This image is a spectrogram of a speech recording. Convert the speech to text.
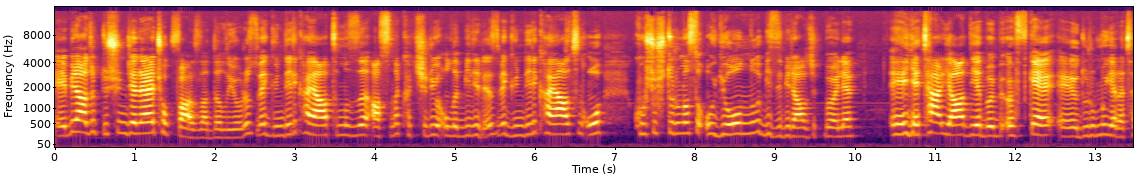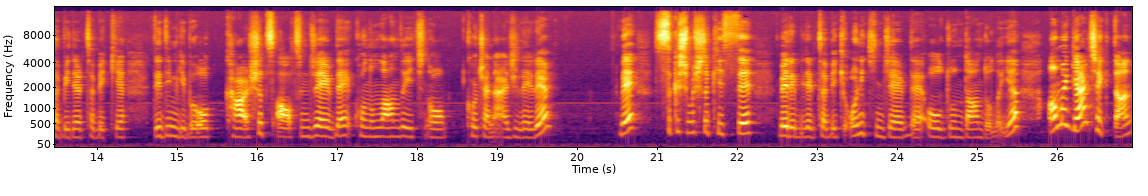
E, birazcık düşüncelere çok fazla dalıyoruz ve gündelik hayatımızı aslında kaçırıyor olabiliriz. Ve gündelik hayatın o koşuşturması, o yoğunluğu bizi birazcık böyle e, yeter ya diye böyle bir öfke e, durumu yaratabilir tabii ki. Dediğim gibi o karşıt 6. evde konumlandığı için o koç enerjileri ve sıkışmışlık hissi verebilir tabii ki 12. evde olduğundan dolayı. Ama gerçekten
